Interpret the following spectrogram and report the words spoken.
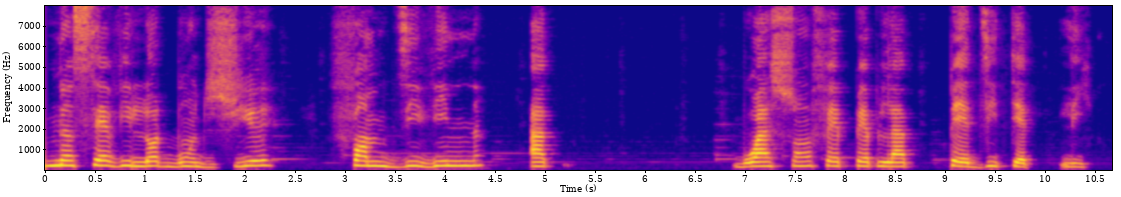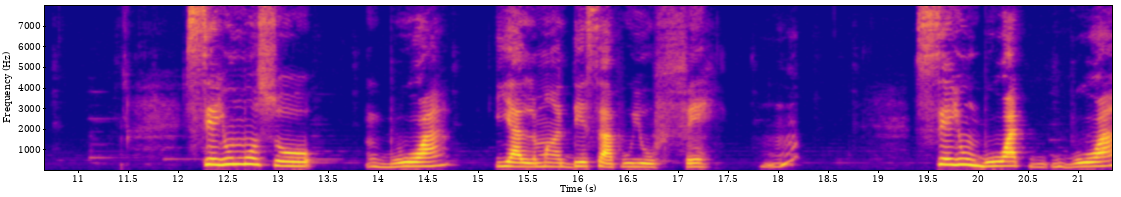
nan servi lot bon Diyo, fam divin ak boason fe pep la pedi tet li. Se yon moso boa, yalman de sa pou yo fe. Hmm? Se yon boat boa,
